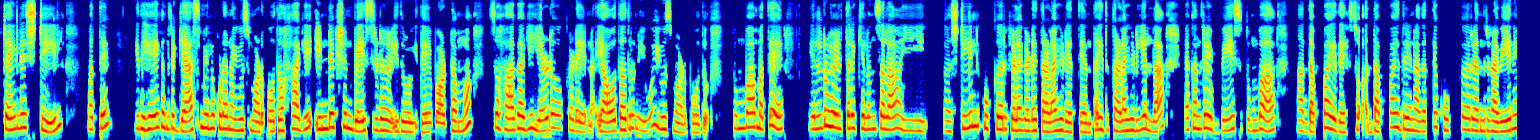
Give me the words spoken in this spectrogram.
ಸ್ಟೈನ್ಲೆಸ್ ಸ್ಟೀಲ್ ಮತ್ತು ಇದು ಹೇಗಂದರೆ ಗ್ಯಾಸ್ ಮೇಲೂ ಕೂಡ ನಾವು ಯೂಸ್ ಮಾಡ್ಬೋದು. ಹಾಗೆ ಇಂಡಕ್ಷನ್ ಬೇಸ್ಡ್ ಇದು ಇದೆ ಬಾಟಮ್. ಸೊ ಹಾಗಾಗಿ ಎರಡು ಕಡೆ ಯಾವುದಾದ್ರೂ ನೀವು ಯೂಸ್ ಮಾಡ್ಬೋದು. ತುಂಬ ಮತ್ತು ಎಲ್ಲರೂ ಹೇಳ್ತಾರೆ ಕೆಲವೊಂದು ಸಲ ಈ ಸ್ಟೀಲ್ ಕುಕ್ಕರ್ ಕೆಳಗಡೆ ತಳ ಹಿಡಿಯುತ್ತೆ ಅಂತ. ಇದು ತಳ ಹಿಡಿಯಲ್ಲ. ಯಾಕಂದರೆ ಬೇಸ್ ತುಂಬ ದಪ್ಪ ಇದೆ. ಸೊ ದಪ್ಪ ಇದ್ರೆ ಏನಾಗುತ್ತೆ? ಕುಕ್ಕರ್ ಅಂದರೆ ನಾವೇನೇ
